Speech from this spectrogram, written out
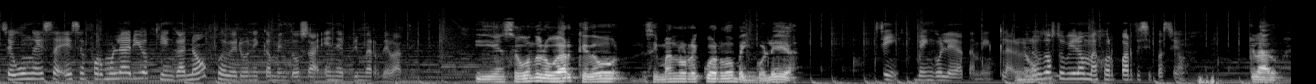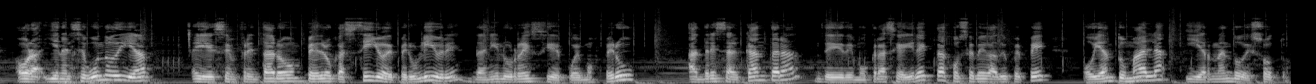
según ese, ese formulario, quien ganó fue Verónica Mendoza en el primer debate. Y en segundo lugar quedó, si mal no recuerdo, Bengolea. Sí, Bengolea también, claro. Los dos tuvieron mejor participación. Claro. Ahora, y en el segundo día eh, se enfrentaron Pedro Castillo de Perú Libre, Daniel Urresi de Podemos Perú, Andrés Alcántara de Democracia Directa, José Vega de UPP, Ollanta Mala y Hernando de Soto.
